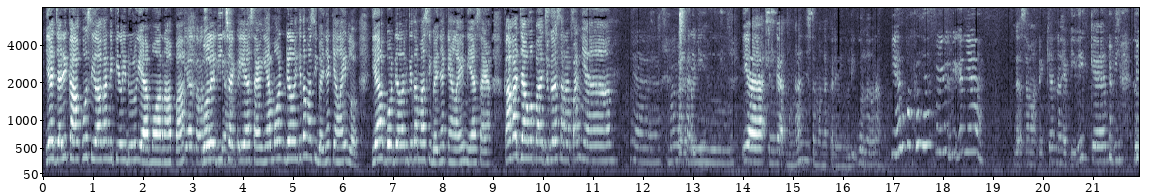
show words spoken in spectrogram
ya jadi kak aku silakan dipilih dulu ya mau warna apa Iya, terus boleh dicek iya sayang ya modelan kita masih banyak yang lain loh ya modelan kita masih banyak yang lain ya sayang kakak jangan lupa juga sarapannya Ya, semangat Pada hari pagi. Minggu. Iya, enggak mengaji semangat ada minggu libur lah orang. Ya, makanya semangat weekendnya. Enggak sama weekend, nah happy weekend gitu.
